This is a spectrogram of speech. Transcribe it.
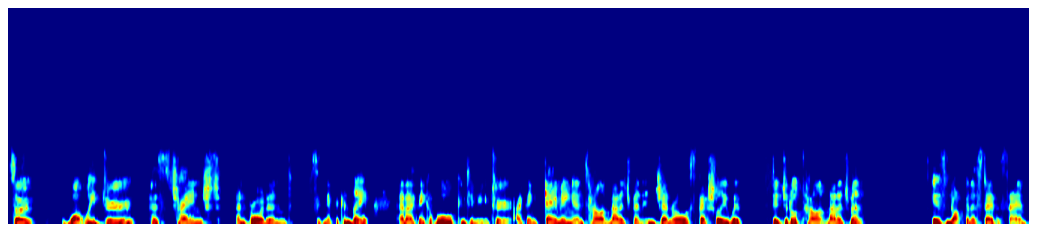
So, what we do has changed and broadened significantly, and I think it will continue to. I think gaming and talent management in general, especially with digital talent management, is not going to stay the same.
